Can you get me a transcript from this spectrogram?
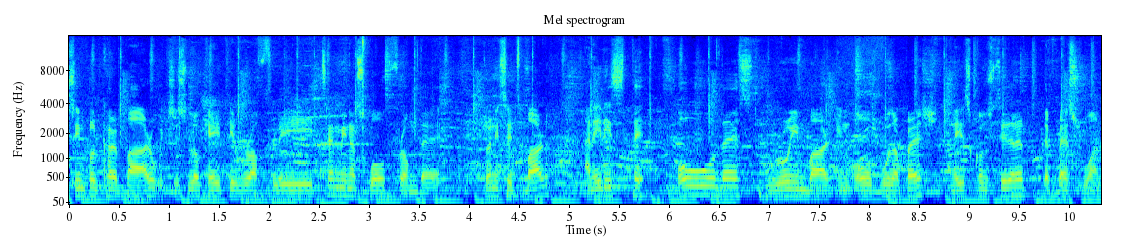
Simple Care Bar, which is located roughly 10 minutes walk from the 26 bar, and it is the oldest ruin bar in all Budapest, and it is considered the best one.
